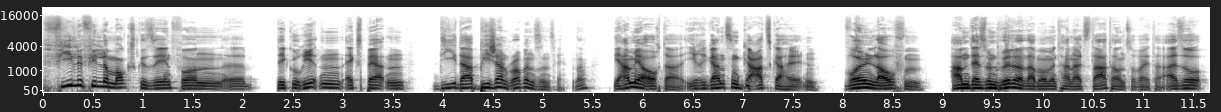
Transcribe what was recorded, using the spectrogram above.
Viele, viele Mocks gesehen von äh, dekorierten Experten, die da Bijan Robinson sehen. Ne? Die haben ja auch da ihre ganzen Guards gehalten, wollen laufen, haben Desmond Ritter da momentan als Starter und so weiter. Also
